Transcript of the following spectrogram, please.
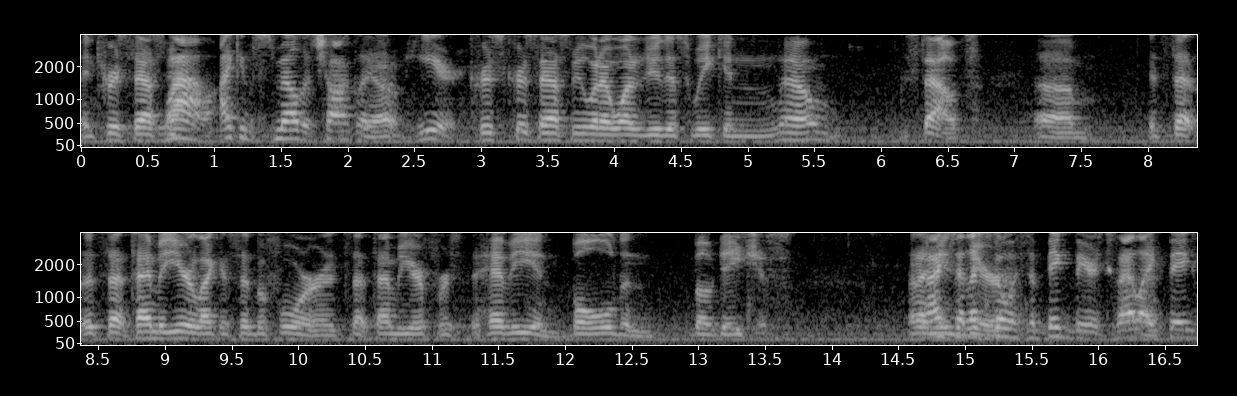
and Chris asked me. Wow, I can smell the chocolate Yeah. from here. Chris Chris asked me what I want to do this week, and well, stouts. Um, it's that it's that time of year, like I said before. It's that time of year for heavy and bold and bodacious. And And I mean said, let's go with the big beers because I like big,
